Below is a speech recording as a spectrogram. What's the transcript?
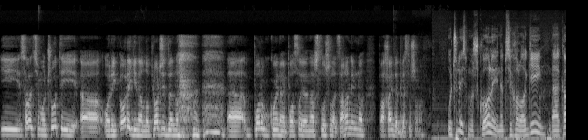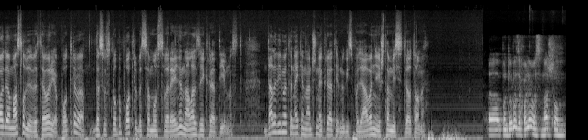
i sada ćemo čuti uh, ori originalno pročitanu uh, poruku koju nam je poslao jedan naš slušalac anonimno, pa hajde preslušamo. Učili smo u školi na psihologiji, kao da je Maslovljeve teorija potreba, da se u sklopu potrebe samoostvarenja nalazi i kreativnost. Da li vi imate neke načine kreativnog ispoljavanja i šta mislite o tome? Uh, pa dobro, zahvaljujemo se našom,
